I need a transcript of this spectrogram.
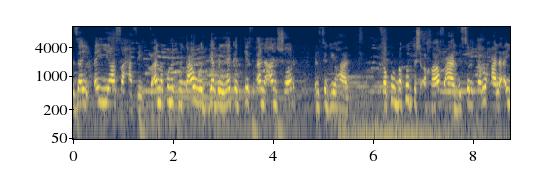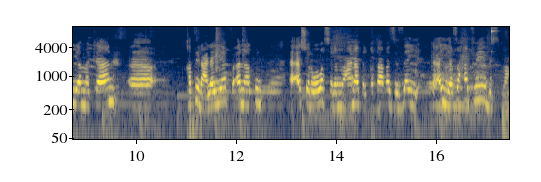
زي أي صحفي. فأنا كنت متعود قبل هيك كيف أنا أنشر الفيديوهات. فما كنتش أخاف عادي. صرت أروح على أي مكان آه، خطير علي فأنا كنت أأشر وأوصل المعاناة القطاع غزة زي كأي صحفي بسمع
